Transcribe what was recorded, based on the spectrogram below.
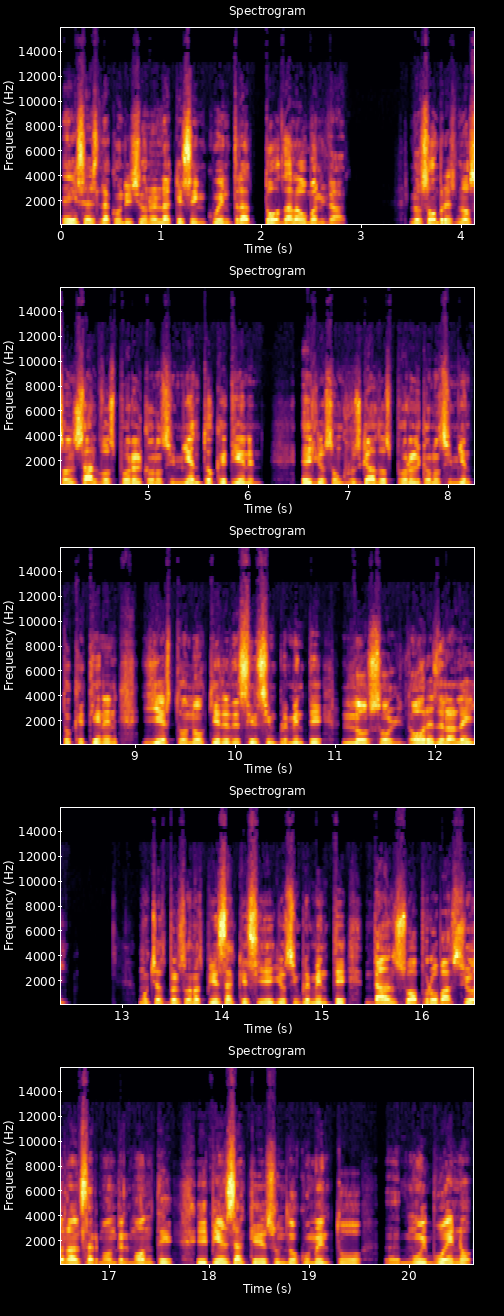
Esa es la condición en la que se encuentra toda la humanidad. Los hombres no son salvos por el conocimiento que tienen. Ellos son juzgados por el conocimiento que tienen y esto no quiere decir simplemente los oidores de la ley. Muchas personas piensan que si ellos simplemente dan su aprobación al Sermón del Monte y piensan que es un documento eh, muy bueno,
